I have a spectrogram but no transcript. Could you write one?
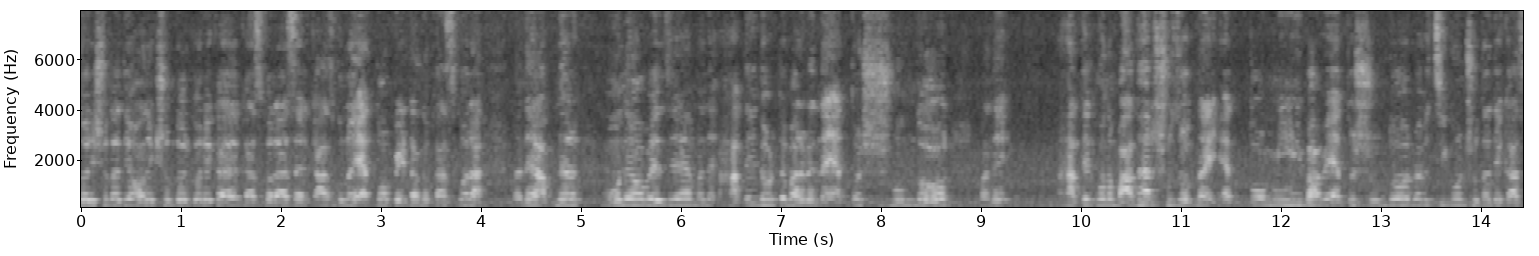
জরি সুতা দিয়ে অনেক সুন্দর করে কাজ করা আছে। আর কাজগুলো এত পেটানো কাজ করা মানে আপনার মনে হবে যে মানে হাতেই ধরতে পারবেন না। এত সুন্দর মানে হাতে কোনো বাধার সুযোগ নাই। এত মিহিভাবে, এত সুন্দরভাবে চিকন সুতা দিয়ে কাজ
